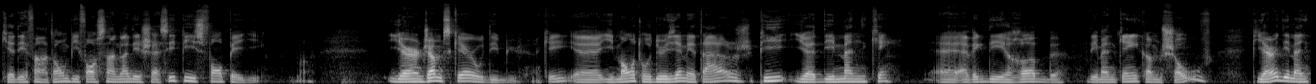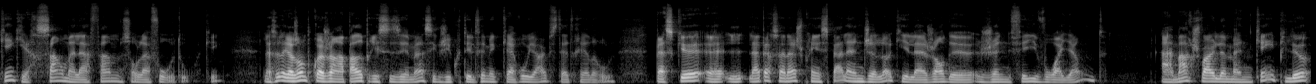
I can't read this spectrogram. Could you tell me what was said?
qu'il y a des fantômes, puis ils font semblant des chasser, puis ils se font payer. Bon. Il y a un jump scare au début. ok? Euh, ils montent au deuxième étage, puis il y a des mannequins euh, avec des robes, des mannequins comme chauves. Puis il y a un des mannequins qui ressemble à la femme sur la photo. La seule raison pourquoi j'en parle précisément, c'est que j'ai écouté le film avec Caro hier, puis c'était très drôle. Parce que euh, la personnage principale, Angela, qui est la genre de jeune fille voyante, elle marche vers le mannequin, puis là,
